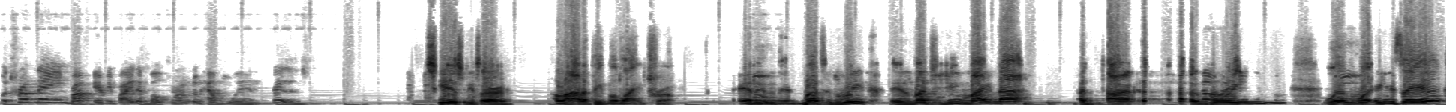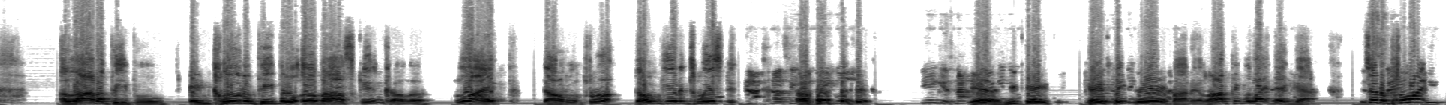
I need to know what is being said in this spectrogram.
but Trump name brought everybody to vote for him to help him win presidency. Excuse me, sir. A lot of people like Trump, and Ooh. as, as much as we, as much as you might not uh, uh, agree with Ooh. what he said, a lot of people, including people of our skin color, like Donald Trump. Don't get it twisted. See, the thing, the is not. Yeah, you can't can't speak for everybody. A lot of people like that guy. to the point- people-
